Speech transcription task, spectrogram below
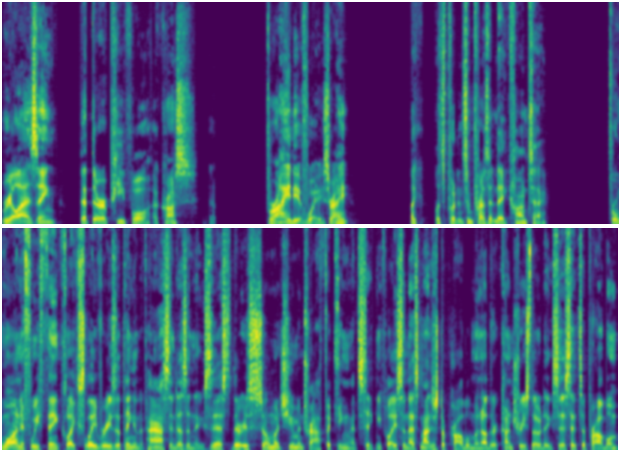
realizing that there are people across a variety of ways, right? Like, let's put in some present day context. For one, if we think like slavery is a thing in the past and doesn't exist, there is so much human trafficking that's taking place. And that's not just a problem in other countries, though it exists. It's a problem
